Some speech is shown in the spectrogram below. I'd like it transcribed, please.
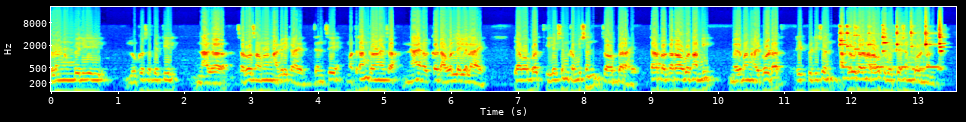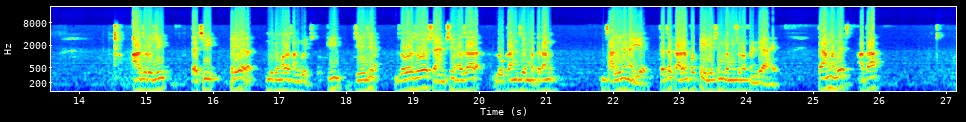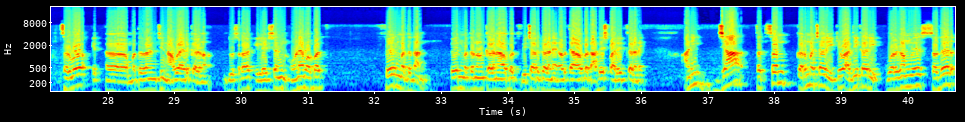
कल्याण डोंबिवली लोकसभेतील नाग सर्वसामान्य नागरिक आहेत. त्यांचे मतदान करण्याचा न्याय हक्क डावलला गेला आहे. याबाबत इलेक्शन कमिशन जबाबदार आहे. त्या प्रकाराबाबत आम्ही मेहरबान हायकोर्टात रिट पिटिशन दाखल करणार आहोत इलेक्शन बोर्डनंतर आज रोजी त्याची प्रेयर मी तुम्हाला सांगू इच्छितो की जे जे जवळजवळ शहाऐंशी हजार लोकांचे मतदान झालेले नाहीये त्याचं कारण फक्त इलेक्शन कमिशन ऑफ इंडिया आहे. त्यामध्येच आता सर्व मतदारांची नावं ऍड करणं. दुसरं इलेक्शन होण्याबाबत फेर मतदान. फेर मतदान करण्याबाबत विचार करणे और त्याबाबत आदेश पारित करणे. आणि ज्या तत्सम कर्मचारी किंवा अधिकारी वर्गामुळे सदर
